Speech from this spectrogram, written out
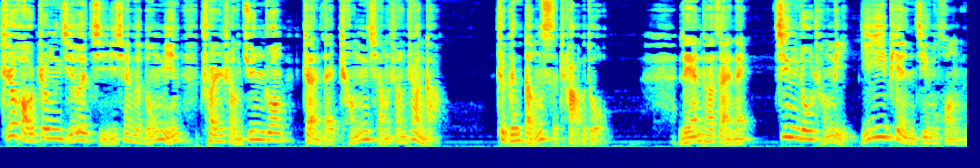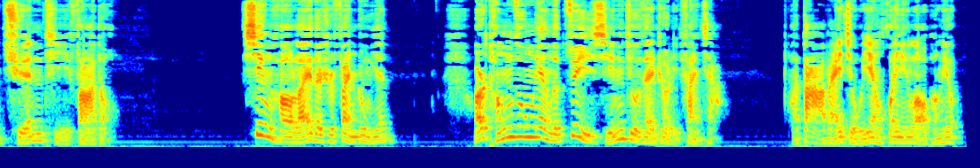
只好征集了几千个农民，穿上军装，站在城墙上站岗。这跟等死差不多，连他在内，荆州城里一片惊慌，全体发抖。幸好来的是范仲淹，而滕宗亮的罪行就在这里犯下。他大摆酒宴欢迎老朋友，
